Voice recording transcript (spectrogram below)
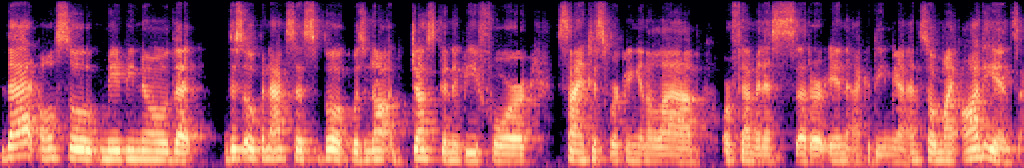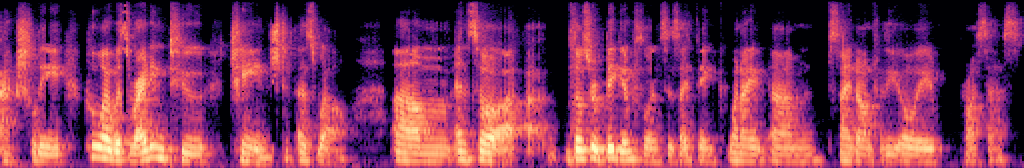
that also made me know that this open access book was not just going to be for scientists working in a lab or feminists that are in academia. And so my audience actually, who I was writing to changed as well. Um, and so uh, uh those were big influences, I think, when I um, signed on for the OA process.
